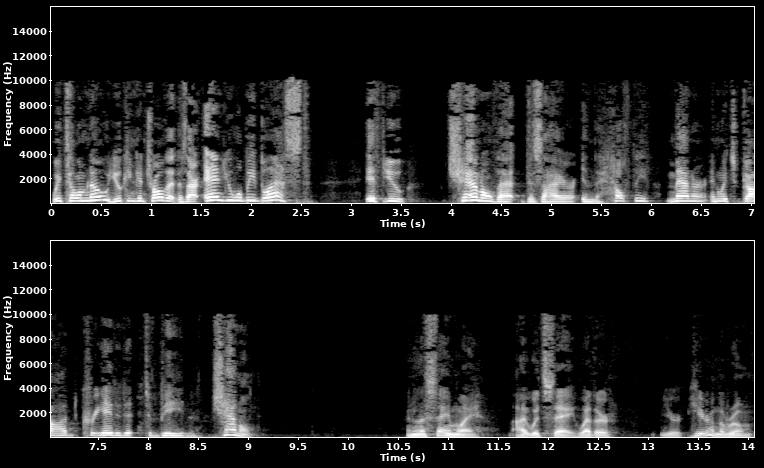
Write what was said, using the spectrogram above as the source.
We tell him, no, you can control that desire and you will be blessed if you channel that desire in the healthy manner in which God created it to be channeled. And in the same way, I would say, whether you're here in the room,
